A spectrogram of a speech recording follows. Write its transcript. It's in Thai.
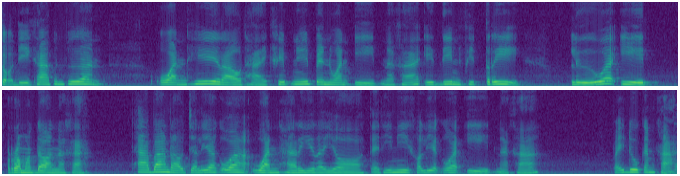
สวัสดีค่ะเพื่อนๆ วันที่เราถ่ายคลิปนี้เป็นวันอีดนะคะอีดดินฟิตรี หรือว่าอีดรอมฎอนนะคะ ถ้าบ้านเราจะเรียกว่าวันฮารีรยอ แต่ที่นี่เขาเรียกว่าอีดนะคะ ไปดูกันค่ะ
